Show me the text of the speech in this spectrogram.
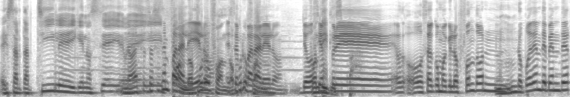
Startup Chile y que no sé. No, eh, eso se hace en fondo, paralelo. Puro fondo, eso es puro en paralelo. fondo. Yo Fonditis, siempre, o, o sea, como que los fondos no pueden depender,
